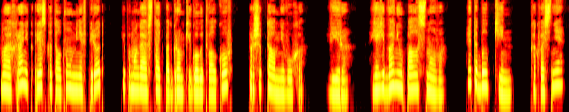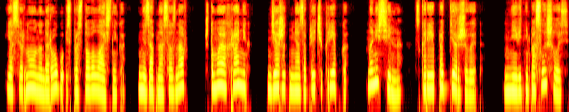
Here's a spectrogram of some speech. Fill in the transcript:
Мой охранник резко толкнул меня вперед и, помогая встать под громкий гогот волков, прошептал мне в ухо. «Вира». Я едва не упала снова. Это был Кин. Как во сне, я свернула на дорогу из простого ластника, внезапно осознав, что мой охранник держит меня за плечи крепко, но не сильно, скорее поддерживает. Мне ведь не послышалось.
